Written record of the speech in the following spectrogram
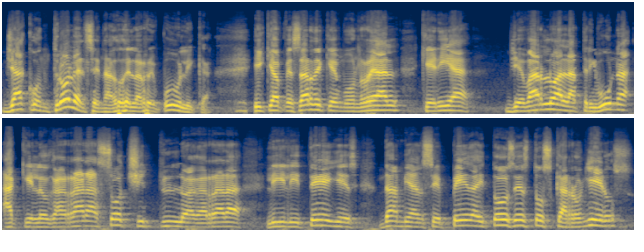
ya controla el Senado de la República y que a pesar de que Monreal quería llevarlo a la tribuna a que lo agarrara Xochitl, lo agarrara Lili Telles, Damián Cepeda y todos estos carroñeros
